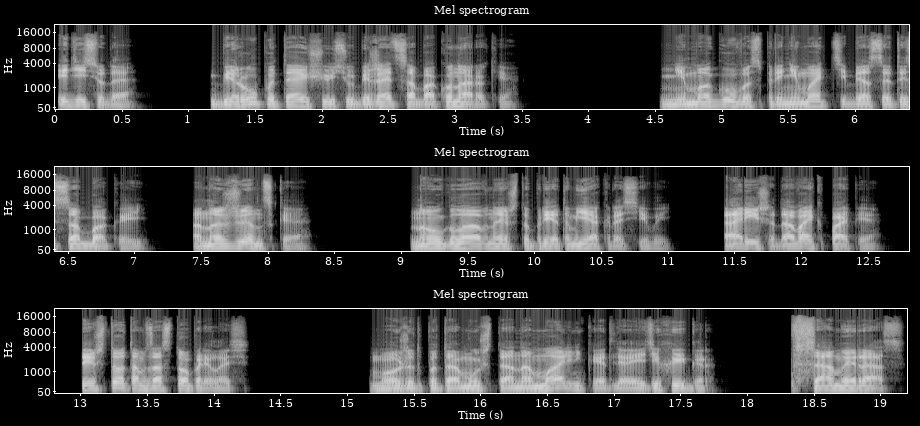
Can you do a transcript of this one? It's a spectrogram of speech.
Иди сюда. Беру пытающуюся убежать собаку на руки. Не могу воспринимать тебя с этой собакой. Она женская. Ну, главное, что при этом я красивый. Ариша, давай к папе. Ты что там застопорилась? Может, потому что она маленькая для этих игр? В самый раз.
